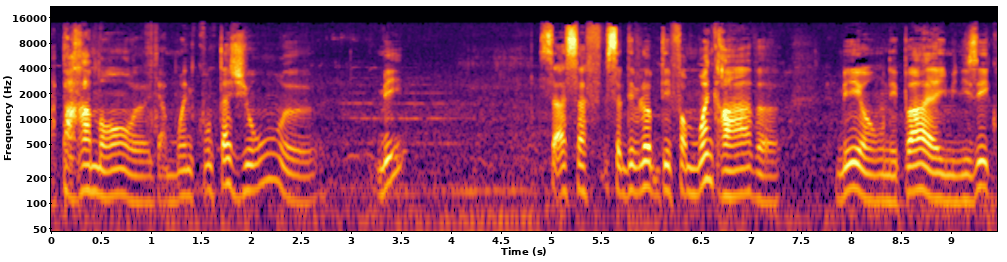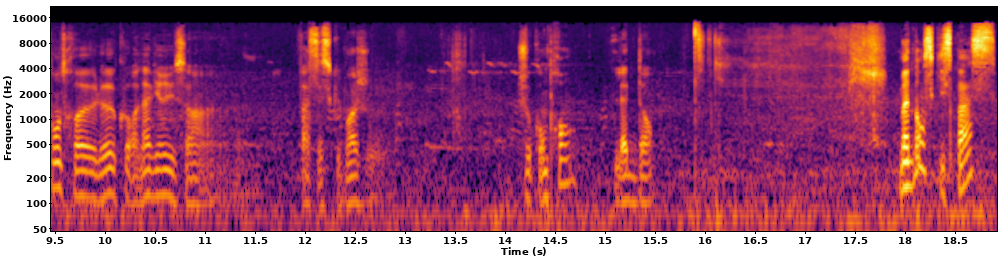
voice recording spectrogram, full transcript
apparemment, euh, il y a moins de contagion, mais ça, développe des formes moins graves. Mais on n'est pas immunisé contre le coronavirus. Hein. Enfin, c'est ce que moi je, je comprends là-dedans. Maintenant, ce qui se passe,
